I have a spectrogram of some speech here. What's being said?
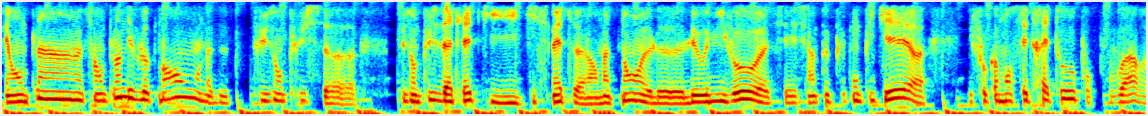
c'est en plein, c'est en plein développement. On a de plus en plus, plus en plus d'athlètes qui, qui se mettent. Alors maintenant, le, haut niveau, c'est un peu plus compliqué. Il faut commencer très tôt pour pouvoir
